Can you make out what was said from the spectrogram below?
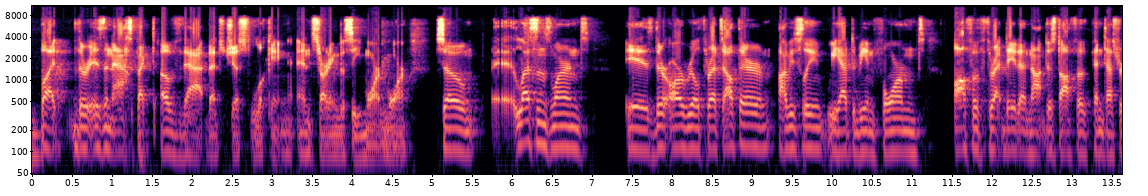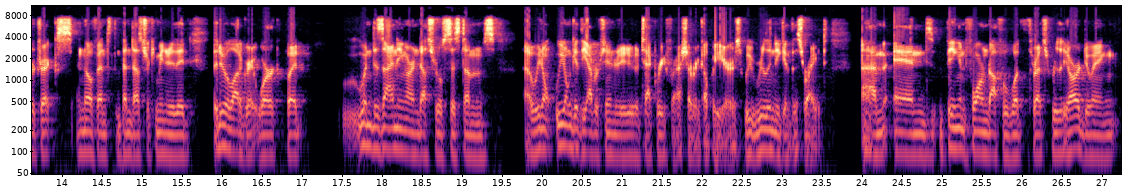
But there is an aspect of that that's just looking and starting to see more and more. So, uh, lessons learned is there are real threats out there. Obviously, we have to be informed off of threat data, not just off of pen tester tricks. And no offense to the pen tester community, they they do a lot of great work, but when designing our industrial systems, uh, we don't we don't get the opportunity to do a tech refresh every couple of years. We really need to get this right. Um, and being informed off of what threats really are doing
